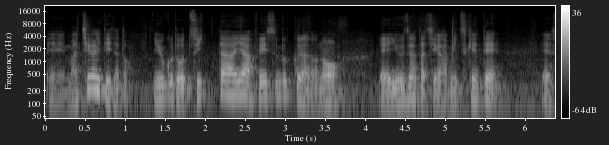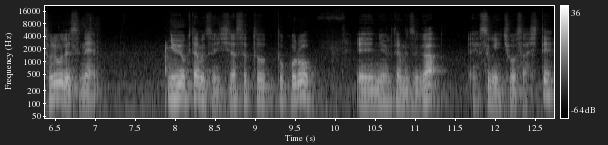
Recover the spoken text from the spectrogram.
えー、間違えていたということをツイッターやフェイスブックなどのユーザーたちが見つけてそれをですねニューヨーク・タイムズに知らせたところニューヨーク・タイムズがすぐに調査して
